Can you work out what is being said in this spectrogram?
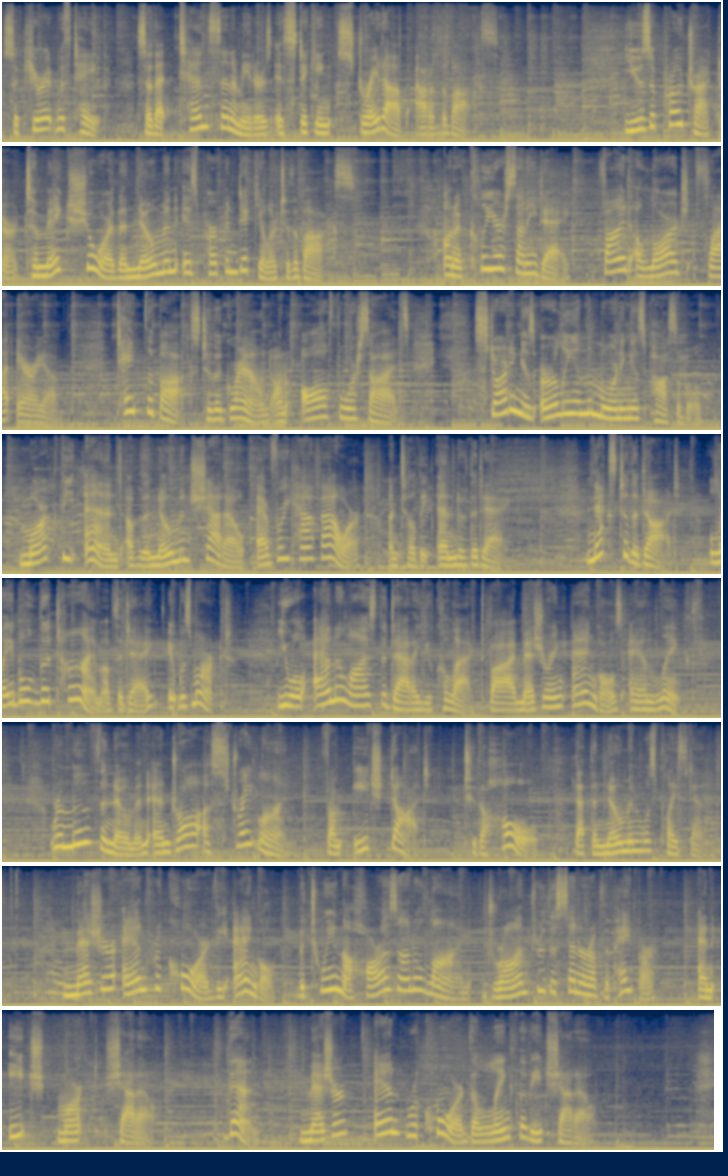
secure it with tape so that 10 centimeters is sticking straight up out of the box. Use a protractor to make sure the gnomon is perpendicular to the box. On a clear sunny day, find a large flat area. Tape the box to the ground on all four sides. Starting as early in the morning as possible, mark the end of the gnomon shadow every half hour until the end of the day. Next to the dot, label the time of the day it was marked. You will analyze the data you collect by measuring angles and length. Remove the gnomon and draw a straight line from each dot to the hole that the gnomon was placed in. Measure and record the angle between the horizontal line drawn through the center of the paper and each marked shadow. Then, measure and record the length of each shadow.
